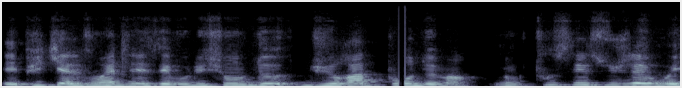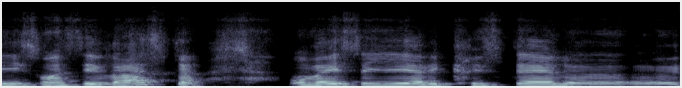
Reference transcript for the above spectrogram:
Et puis, quelles vont être les évolutions de, durables pour demain Donc, tous ces sujets, vous voyez, sont assez vastes. On va essayer avec Christelle euh,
